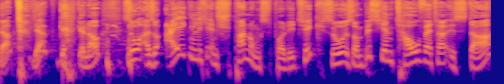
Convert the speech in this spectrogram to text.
Ja, ja, genau. So, also eigentlich Entspannungspolitik. So, so ein bisschen Tauwetter ist da.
